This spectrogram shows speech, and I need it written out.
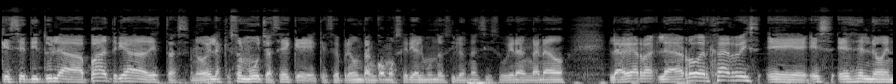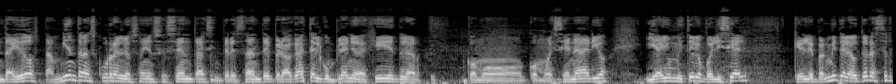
que se titula Patria, de estas novelas que son muchas, eh, que, que se preguntan cómo sería el mundo si los nazis hubieran ganado la guerra. La de Robert Harris eh, es, es del 92, también transcurre en los años 60, es interesante, pero acá está el cumpleaños de Hitler como, como escenario y hay un misterio policial que le permite al autor hacer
